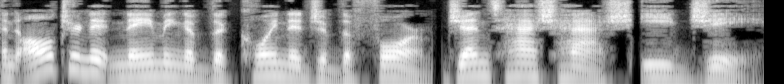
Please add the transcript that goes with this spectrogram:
An alternate naming of the coinage of the form gens e.g.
